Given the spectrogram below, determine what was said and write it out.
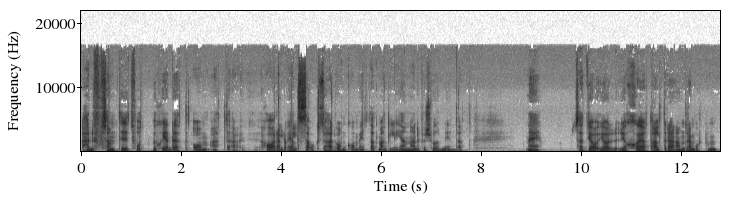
hade samtidigt fått beskedet om att äh, Harald och Elsa också hade omkommit, att Madeleine hade försvunnit. Mm. Att, nej. Så att jag, jag, jag sköt allt det där andra bortom,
